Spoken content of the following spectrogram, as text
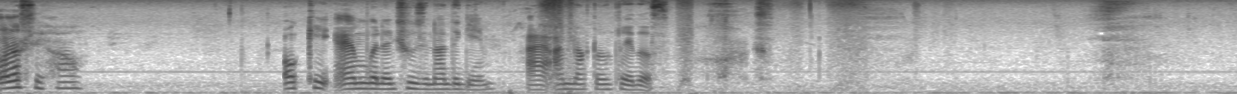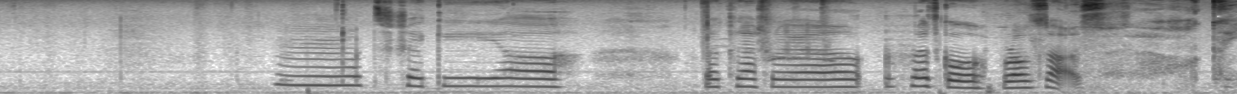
Honestly, how? Okay, I'm gonna choose another game. I, I'm not gonna play this. mm, let's check it. Uh, the Clash Royale. Let's go Brawl Stars. Okay.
